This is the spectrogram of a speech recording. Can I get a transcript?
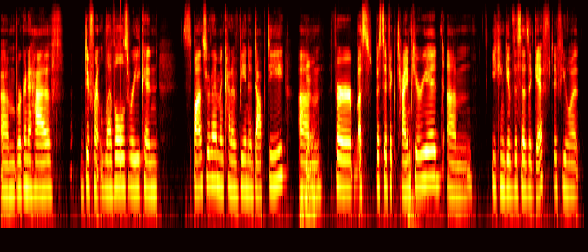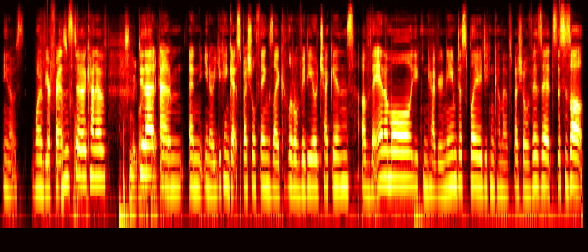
Um, we're going to have different levels where you can sponsor them and kind of be an adoptee um, for a specific time period. Um, you can give this as a gift if you want, you know, one of your friends cool. to kind of That's a neat way do that think it. and and you know you can get special things like little video check-ins of the animal you can have your name displayed you can come have special visits this is all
